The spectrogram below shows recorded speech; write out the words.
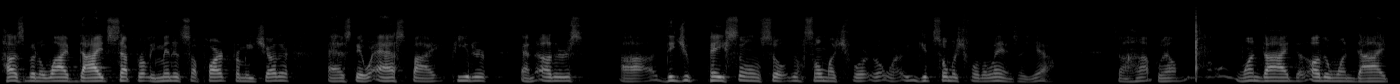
Husband and wife died separately, minutes apart from each other, as they were asked by Peter and others, uh, Did you pay so and so so much for, or get so much for the land? Says, Yeah. So, uh-huh, well, one died, the other one died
